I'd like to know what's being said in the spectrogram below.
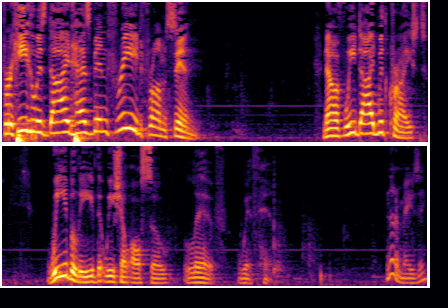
For he who has died has been freed from sin. Now if we died with Christ, we believe that we shall also live with him. Isn't that amazing?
